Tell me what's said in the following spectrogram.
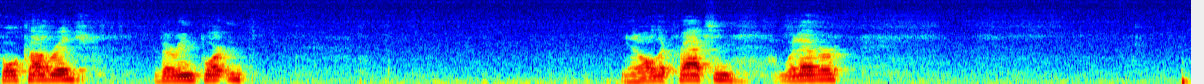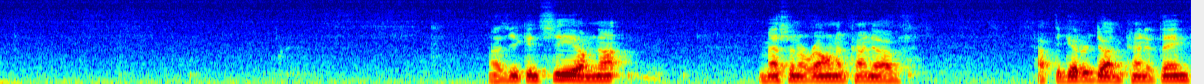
Full coverage, very important. Get all the cracks and whatever. As you can see, I'm not messing around. and kind of have to get her done kind of thing.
